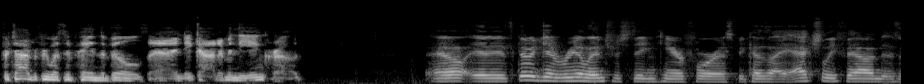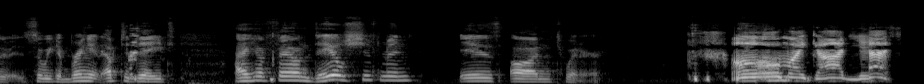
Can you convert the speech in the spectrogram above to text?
photography wasn't paying the bills, and it got him in the in crowd. Well, and it's going to get real interesting here for us because I actually found, so we can bring it up to date, I have found Dale Shiffman is on Twitter. Oh my God, yes.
